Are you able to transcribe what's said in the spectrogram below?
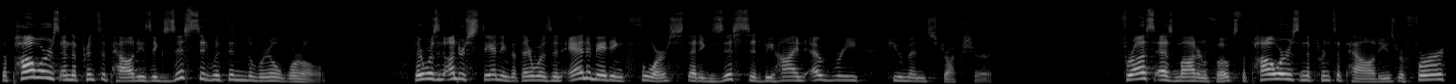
The powers and the principalities existed within the real world. There was an understanding that there was an animating force that existed behind every human structure. For us as modern folks, the powers and the principalities refer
